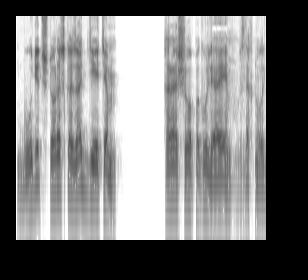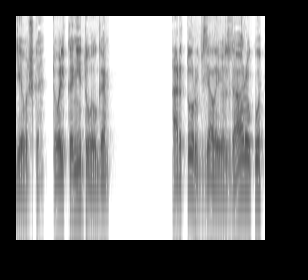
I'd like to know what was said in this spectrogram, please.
Будет что рассказать детям». «Хорошо, погуляем», — вздохнула девушка. «Только недолго». Артур взял ее за руку,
